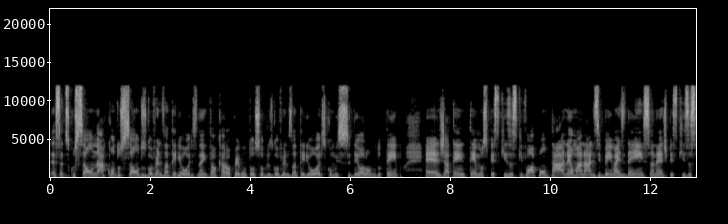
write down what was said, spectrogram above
essa discussão na condução dos governos anteriores, né, então a Carol perguntou sobre os governos anteriores, como isso se deu ao longo do tempo, é, já tem temos pesquisas que vão apontar, né, uma análise bem mais densa, né, de pesquisas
